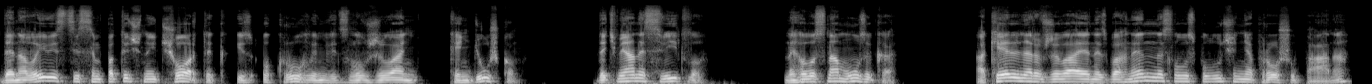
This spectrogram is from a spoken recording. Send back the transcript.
де на вивісці симпатичний чортик із округлим від зловживань кендюшком, де тьмяне світло, неголосна музика, а кельнер вживає незбагненне словосполучення прошу пана.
